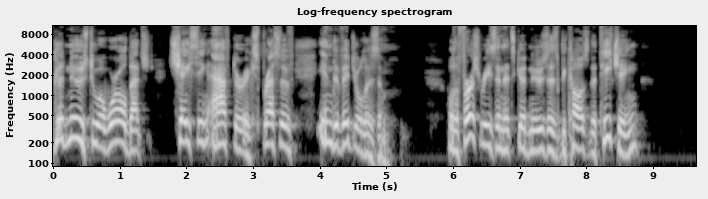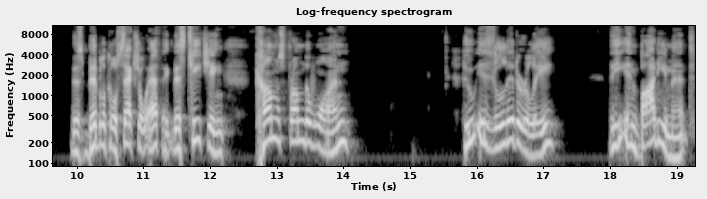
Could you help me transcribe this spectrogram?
Good news to a world that's chasing after expressive individualism. Well, the first reason it's good news is because the teaching, this biblical sexual ethic, this teaching comes from the one who is literally the embodiment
